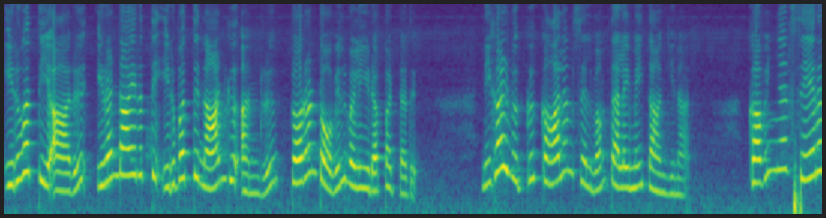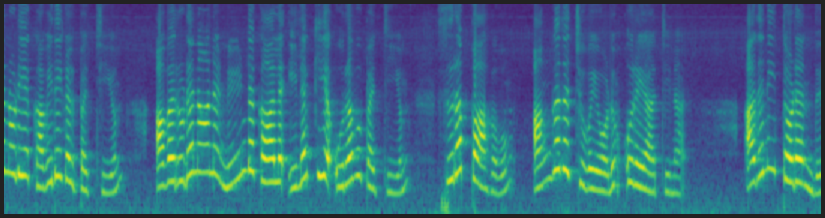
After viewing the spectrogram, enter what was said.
இருபத்தி ஆறு இரண்டாயிரத்து இருபத்து நான்கு அன்று டொரண்டோவில் வெளியிடப்பட்டது. நிகழ்வுக்கு காலம் செல்வம் தலைமை தாங்கினார். கவிஞர் சேரனுடைய கவிதைகள் பற்றியும் அவருடனான நீண்ட கால இலக்கிய உறவு பற்றியும் சிறப்பாகவும் அங்கதச் சுவையோடும் உரையாற்றினார். அதனைத் தொடர்ந்து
